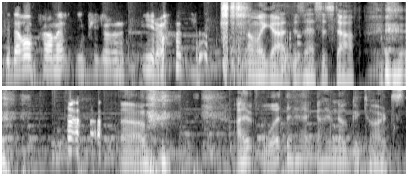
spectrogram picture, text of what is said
The devil promised me Pedos and Speedos. Oh my god, this has to stop. um, I have, what the heck? I have no good cards.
